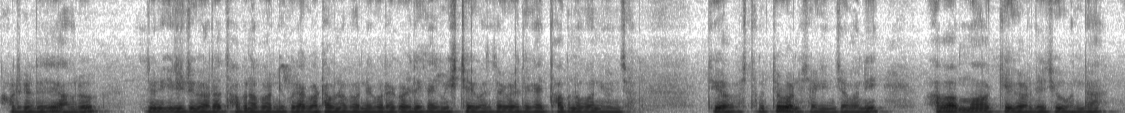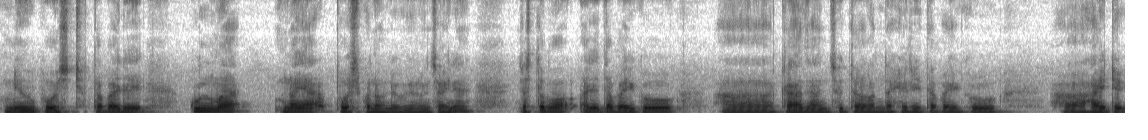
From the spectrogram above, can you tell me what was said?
अपडेट गर्दा चाहिँ हाम्रो जुन एडिट गरेर थप्न पर्ने कुरा घटाउन पर्ने कुरा कहिलेकाहीँ मिस्टेक हुन्छ कहिलेकाहीँ थप्न पर्ने हुन्छ। त्यो अवस्थामा त्यो गर्न सकिन्छ भने अब म के गर्दैछु भन्दा न्यु पोस्ट तपाईँले कुनमा नयाँ पोस्ट बनाउने हुनुहुन्छ होइन? जस्तो म अहिले तपाईँको कहाँ जान्छु त भन्दाखेरि तपाईँको हाइटेक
